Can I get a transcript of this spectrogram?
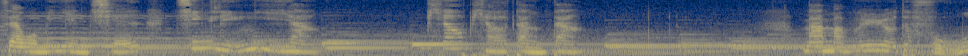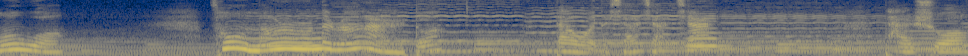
在我们眼前，精灵一样飘飘荡荡。妈妈温柔地抚摸我，从我毛茸茸的软耳朵到我的小脚尖儿。她说：“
